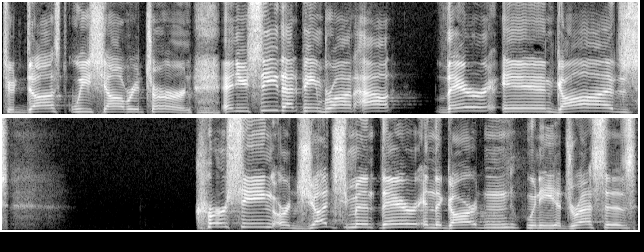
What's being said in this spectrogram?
to dust we shall return. And you see that being brought out there in God's cursing or judgment there in the garden when he addresses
